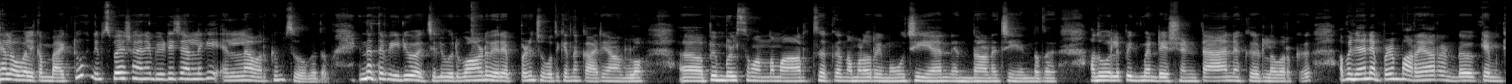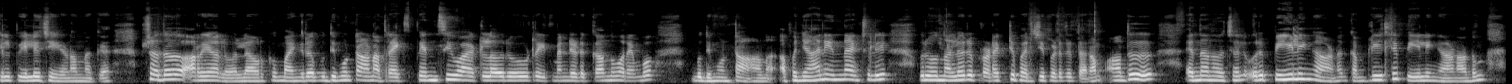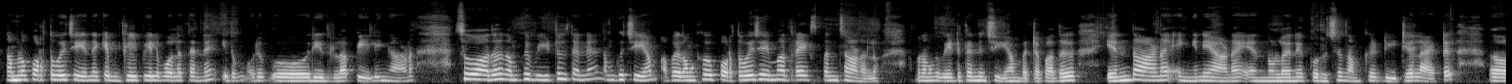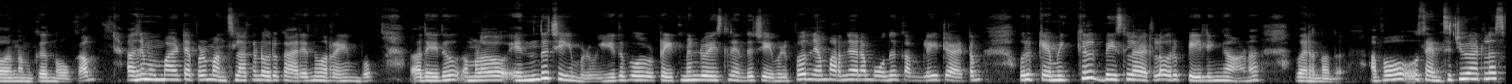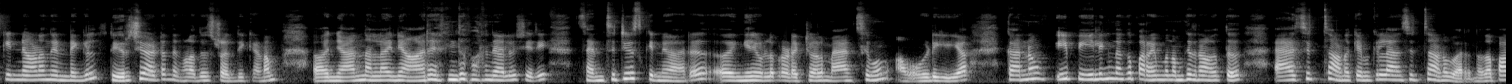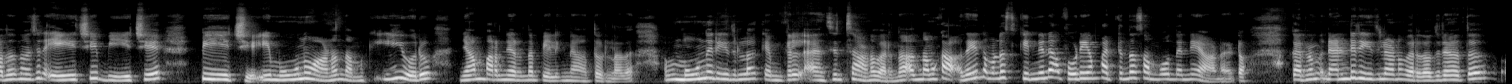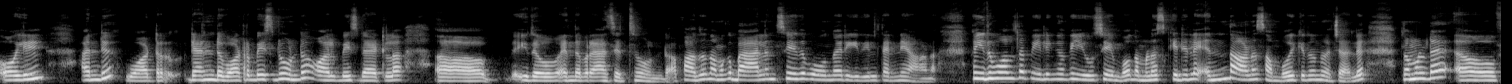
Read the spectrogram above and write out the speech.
Hello welcome back to tips by Shana beauty ചാനലിലേക്ക് എല്ലാവർക്കും സ്വാഗതം. ഇന്നത്തെ വീഡിയോ ആക്ച്വലി ഒരുപാട് പേര് എപ്പോഴും ചോദിക്കുന്ന കാര്യമാണല്ലോ. പിമ്പിൾസ് വന്ന മാർക്സ് ഒക്കെ നമ്മൾ റിമൂവ് ചെയ്യാൻ എന്താണ് ചെയ്യേണ്ടത്? അതുപോലെ പിഗ്മെന്റേഷൻ ടാൻ ഒക്കെ ഉള്ളവർക്ക്. അപ്പോൾ ഞാൻ എപ്പോഴും പറയാറുണ്ട് കെമിക്കൽ പീൽ ചെയ്യണം എന്നൊക്കെ. പക്ഷെ അത് അറിയാമല്ലോ എല്ലാവർക്കും ഭയങ്കര ബുദ്ധിമുട്ടാണ്. അത്ര എക്സ്പെൻസീവ് ആയിട്ടുള്ള ഒരു ട്രീറ്റ്മെന്റ് എടുക്കുക എന്ന് പറയുമ്പോൾ ബുദ്ധിമുട്ടാണ്. അപ്പോൾ ഞാൻ ഇന്ന് ആക്ച്വലി ഒരു നല്ലൊരു പ്രൊഡക്റ്റ് പരിചയപ്പെടുത്തി തരാം. അത് എന്താണെന്ന് വെച്ചാൽ ഒരു പീലിംഗ് ആണ് കംപ്ലീറ്റ്ലി പീലിംഗ് ആണ്. അതും നമ്മൾ പുറത്ത് പോയി ചെയ്യുന്ന കെമിക്കൽ പീൽ പോലെ തന്നെ ഇതും ഒരു രീതിയിലുള്ള പീലിംഗ് ആണ്. സോ അത് നമുക്ക് വീട്ടിൽ തന്നെ നമുക്ക് ചെയ്യാം. അപ്പോൾ നമുക്ക് പുറത്ത് പോയി ചെയ്യുമ്പോൾ അത്ര എക്സ്പെൻസ് ആണല്ലോ. അപ്പോൾ നമുക്ക് വീട്ടിൽ തന്നെ ചെയ്യാൻ പറ്റും. അപ്പോൾ അത് എന്താണ് എങ്ങനെയാണ് എന്നുള്ളതിനെ കുറിച്ച് നമുക്ക് ഡീറ്റെയിൽ ആയിട്ട് നമുക്ക് നോക്കാം. അതിന് മുമ്പായിട്ട് എപ്പോഴും മനസ്സിലാക്കേണ്ട ഒരു കാര്യം എന്ന് പറയുമ്പോൾ അതായത് നമ്മൾ എന്ത് ചെയ്യുമ്പോഴും ഏതിപ്പോൾ ട്രീറ്റ്മെന്റ് ബേസിൽ എന്ത് ചെയ്യുമ്പോഴും ഇപ്പോൾ ഞാൻ പറഞ്ഞു തരാൻ പോകുന്നത് കംപ്ലീറ്റ് ആയിട്ടും ഒരു കെമിക്കൽ ബേസ്ഡായിട്ടുള്ള ഒരു പീലിംഗ് ആണ് വരുന്നത്. അപ്പോൾ സെൻസിറ്റീവ് ആയിട്ടുള്ള സ്കിൻ ആണെന്നുണ്ടെങ്കിൽ തീർച്ചയായിട്ടും നിങ്ങളത് ശ്രദ്ധിക്കണം. ഞാൻ നല്ല ഇനി ആരെന്ത് പറഞ്ഞാലും ശരി സെൻസിറ്റീവ് സ്കിന്നുകാർ ഇങ്ങനെയുള്ള പ്രൊഡക്റ്റുകൾ മാക്സിമം അവോയ്ഡ് ചെയ്യുക. കാരണം ഈ പീലിംഗ് എന്നൊക്കെ പറയുമ്പോൾ നമുക്ക് ഇതിനകത്ത് ആസിഡ്സ് ആണ് കെമിക്കൽ ആസിഡ്സ് ആണ് വരുന്നത്. അപ്പോൾ അതെന്ന് വെച്ചാൽ A H B H A P H ഈ മൂന്നുമാണ് നമുക്ക് ഈ ഒരു ഞാൻ പറഞ്ഞു തരുന്ന പീലിങ്ങിനകത്തുള്ളത് അപ്പോൾ മൂന്ന് രീതിയിലുള്ള കെമിക്കൽ ആസിഡ്സ് ആണ് വരുന്നത്. അത് നമുക്ക് അതേ നമ്മുടെ സ്കിന്നിന് അഫോർഡ് ചെയ്യാൻ പറ്റുന്ന സംഭവം തന്നെയാണ് കേട്ടോ. കാരണം രീതിയിലാണ് വരുന്നത്. അതിനകത്ത് ഓയിൽ ആൻഡ് വാട്ടർ രണ്ട് വാട്ടർ ബേസ്ഡും ഉണ്ട് ഓയിൽ ബേസ്ഡ് ആയിട്ടുള്ള ഇത് എന്താ പറയുക ആസിഡ്സും ഉണ്ട്. അപ്പോൾ അത് നമുക്ക് ബാലൻസ് ചെയ്ത് പോകുന്ന രീതിയിൽ തന്നെയാണ്. അപ്പോൾ ഇതുപോലത്തെ പീലിംഗ് ഒക്കെ യൂസ് ചെയ്യുമ്പോൾ നമ്മുടെ സ്കിന്നിൽ എന്താണ് സംഭവിക്കുന്നതെന്ന് വെച്ചാൽ നമ്മളുടെ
